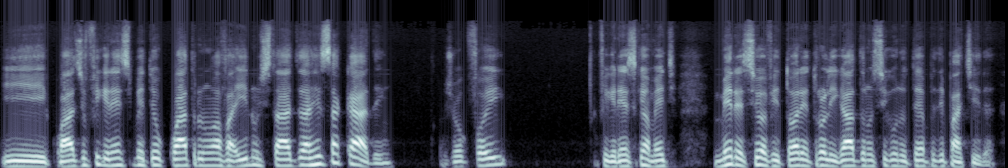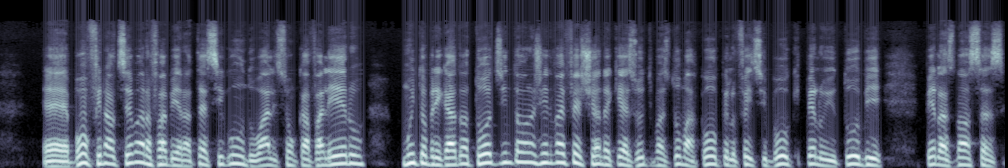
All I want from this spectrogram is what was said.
e quase o Figueirense meteu quatro no Havaí no estádio da ressacada, hein? O jogo foi. O Figueirense realmente mereceu a vitória, entrou ligado no segundo tempo de partida. É, bom final de semana, Fabiano. Até segundo, Alisson Cavaleiro. Muito obrigado a todos. Então a gente vai fechando aqui as últimas do Marcou pelo Facebook, pelo YouTube, pelas nossas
